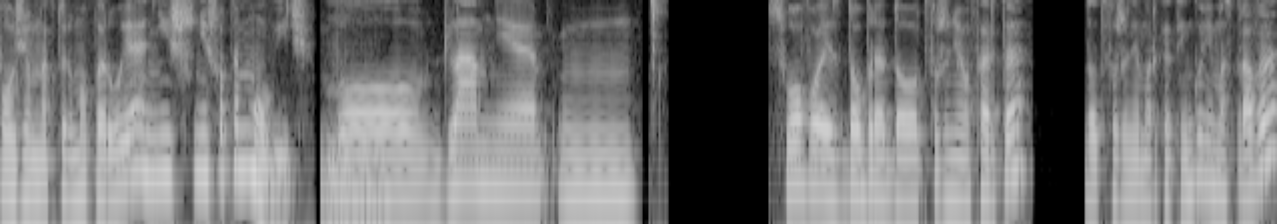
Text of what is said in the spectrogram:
poziom, na którym operuję, niż, niż o tym mówić, bo dla mnie mm, słowo jest dobre do tworzenia oferty, do tworzenia marketingu, nie ma sprawy.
